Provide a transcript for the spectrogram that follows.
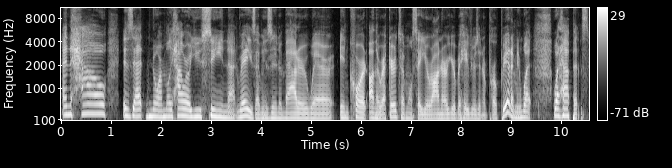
And how is that normally? How are you seeing that raised? I mean, is it a matter where in court on the record someone will say, "Your Honor, your behavior is inappropriate"? I mean, what what happens?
